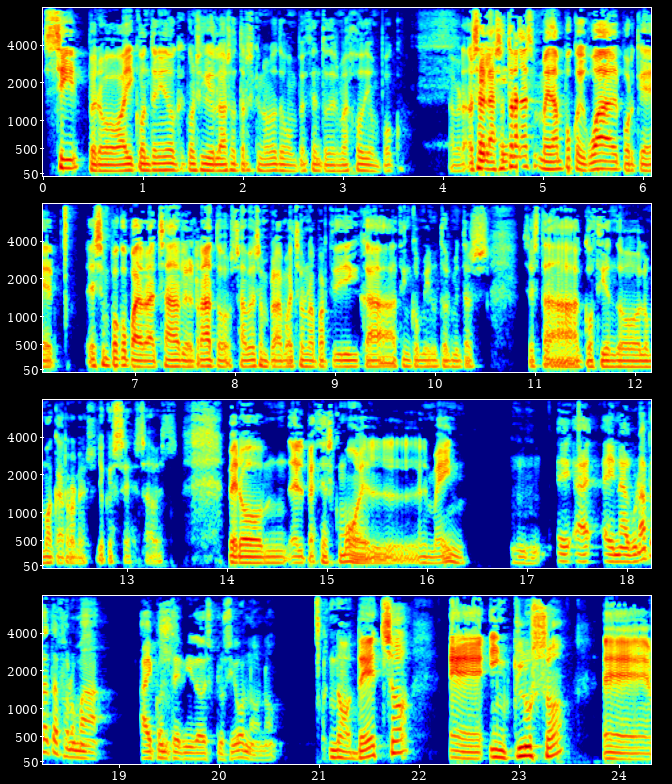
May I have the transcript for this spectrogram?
Sí, pero hay contenido que he conseguido las otras que no lo tengo en PC, entonces me jodido un poco. La verdad. O sea, las otras me da un poco igual porque es un poco para echar el rato, ¿sabes? En plan, voy a echar una partidica cinco minutos mientras se está cociendo los macarrones, yo qué sé, ¿sabes? Pero mm, el PC es como el, el main. Eh, ¿En alguna plataforma hay contenido exclusivo? No, no. No, de hecho, eh, incluso, eh,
